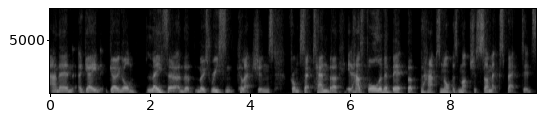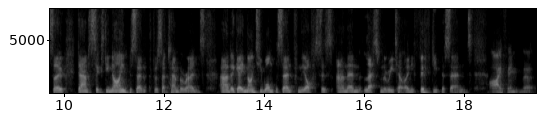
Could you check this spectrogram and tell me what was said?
and then again going on later and the most recent collections from September, it has fallen a bit, but perhaps not as much as some expected. So down to 69% for September rents, and again 91% from the offices, and then less from the retail, only 50%. I think that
